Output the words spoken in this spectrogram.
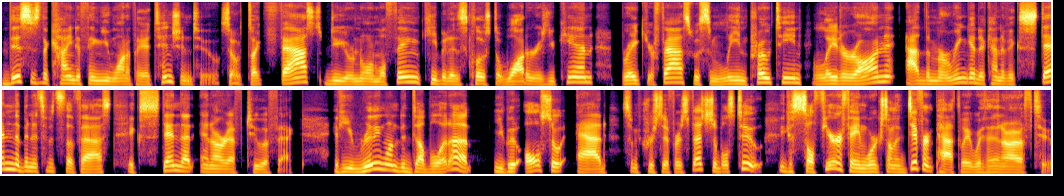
this is the kind of thing you want to pay attention to. So it's like fast, do your normal thing, keep it as close to water as you can, break your fast with some lean protein. Later on, add the moringa to kind of extend the benefits of the fast, extend that NRF2 effect. If you really wanted to double it up, you could also add some cruciferous vegetables too, because sulforaphane works on a different pathway within NRF2.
